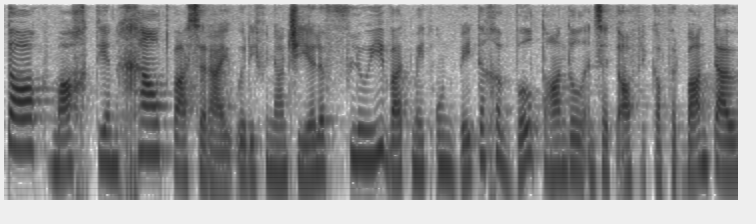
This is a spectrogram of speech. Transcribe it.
taakmag teen geldwasery oor die finansiële vloei wat met onwettige wildhandel in Suid-Afrika verband hou,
